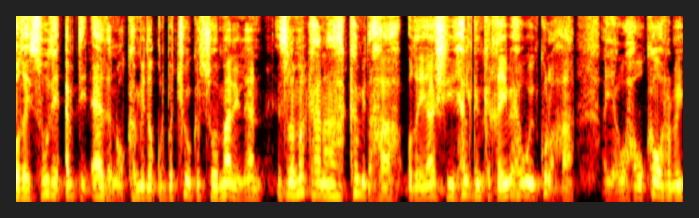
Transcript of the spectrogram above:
oday suudi cabdi aadan oo ka mid a qurbajoogga somalilan islamarkaana ka mid ahaa odayaashii halganka qaybaha weyn ku lahaa ayaa waxa uu ka warramay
